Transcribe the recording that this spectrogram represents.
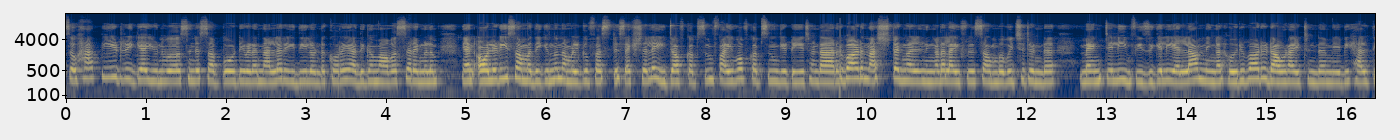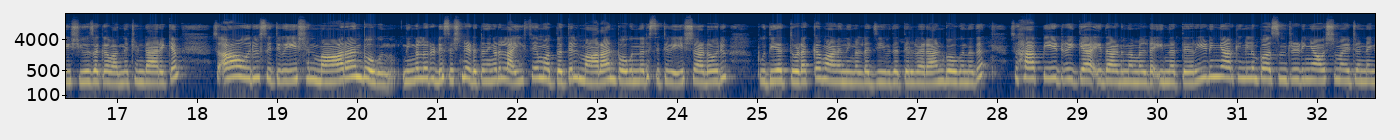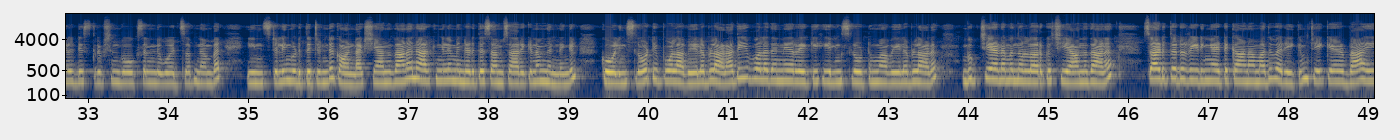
സോ ഹാപ്പി ഡ്രിഗ യൂണിവേഴ്സിന്റെ സപ്പോർട്ട് ഇവിടെ നല്ല രീതിയിലുണ്ട്. കുറേ അധികം അവസരങ്ങളും ഞാൻ ഓൾറെഡി സമ്മതിക്കുന്നു. നമ്മൾക്ക് ഫസ്റ്റ് സെക്ഷനിൽ എയ്റ്റ് ഓഫ് കപ്സും ഫൈവ് ഓഫ് കപ്സും കിട്ടിയിട്ടുണ്ടായിരുന്നു. ഒരുപാട് നഷ്ടങ്ങൾ നിങ്ങളുടെ ലൈഫിൽ സംഭവിച്ചിട്ടുണ്ട്. മെന്റലിയും ഫിസിക്കലി എല്ലാം നിങ്ങൾ ഒരുപാട് ഡൗൺ ആയിട്ടുണ്ട്. മേ ബി ഹെൽത്ത് ഇഷ്യൂസ് ഒക്കെ വന്നിട്ടുണ്ടായിരിക്കാം. സോ ആ ഒരു സിറ്റുവേഷൻ മാറാൻ പോകുന്നു. നിങ്ങളൊരു ഡിസിഷൻ എടുത്ത് നിങ്ങളുടെ ലൈഫെ മൊത്തത്തിൽ മാറാൻ പോകുന്ന ഒരു സിറ്റുവേഷനാണ് ഒരു പുതിയ തുടക്കമാണ് നിങ്ങളുടെ ജീവിതത്തിൽ വരാൻ പോകുന്നത്. സോ ഹാപ്പി ഡ്രിക്ക ഇതാണ് നമ്മളുടെ ഇന്നത്തെ റീഡിംഗ് ആർക്കെങ്കിലും പേഴ്സണൽ റീഡിംഗ് ആവശ്യമായിട്ടുണ്ടെങ്കിൽ ഡിസ്ക്രിപ്ഷൻ ബോക്സിൽ എന്റെ വാട്സപ്പ് നമ്പർ ഇൻസ്റ്റലിംഗ് കൊടുത്തിട്ടുണ്ട്. കോൺടാക്ട് ചെയ്യാവുന്നതാണ്. ആർക്കെങ്കിലും എന്റെ അടുത്ത് സംസാരിക്കണം എന്നുണ്ടെങ്കിൽ കോളിംഗ് സ്ലോട്ട് ഇപ്പോൾ അവൈലബിൾ ആണ്. അതേപോലെ തന്നെ റേക്കി ഹീലിംഗ് സ്ലോട്ടും അവൈലബിൾ ആണ്. ബുക്ക് ചെയ്യണമെന്നുള്ളവർക്ക് ചെയ്യാവുന്നതാണ്. സോ അടുത്തൊരു റീഡിംഗ് ആയിട്ട് കാണാം. അതുവരേക്കും ടേക്ക് കെയർ ബൈ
